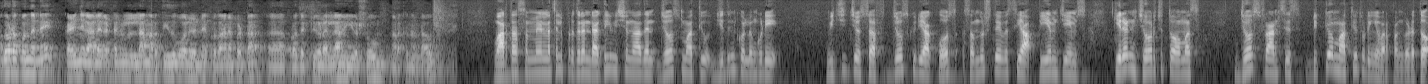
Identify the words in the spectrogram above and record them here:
അതോടൊപ്പം തന്നെ കഴിഞ്ഞ കാലഘട്ടങ്ങളിലെല്ലാം നടത്തിയതുപോലെ തന്നെ പ്രധാനപ്പെട്ട പ്രൊജക്ടുകളെല്ലാം ഈ വർഷവും നടക്കുന്നുണ്ടാവും. വാർത്താ സമ്മേളനത്തിൽ president Akhil Viswanathan Jose Mathew Jithin Kollamkudi Viji Joseph Jose Kuriakose Santhosh Devasia P M James Kiran George Thomas Jose Francis Ditto Mathew തുടങ്ങിയവർ പങ്കെടുത്തു.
